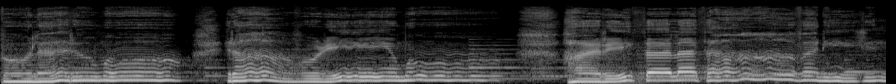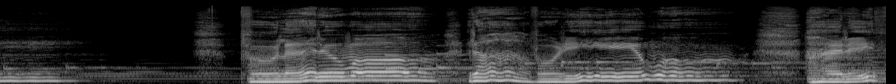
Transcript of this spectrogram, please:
പുലരുമോ രാവൊഴിയുമോ ഹരിതലതാവനിയിൽ പുലരുമോ രാവൊഴിയുമോ? ഹരിതലതാവനിയിൽ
